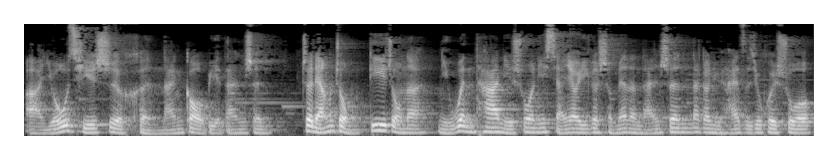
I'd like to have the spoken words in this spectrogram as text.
啊，尤其是很难告别单身。这两种，第一种呢，你问他，你说你想要一个什么样的男生，那个女孩子就会说，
